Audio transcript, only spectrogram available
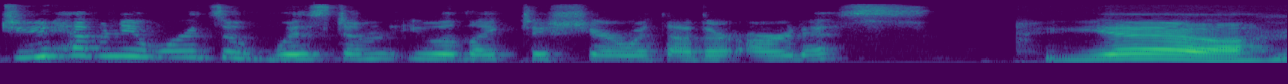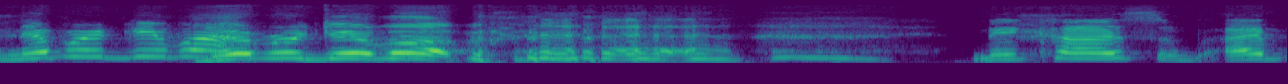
Do you have any words of wisdom that you would like to share with other artists? Yeah, never give up. Never give up. because I've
